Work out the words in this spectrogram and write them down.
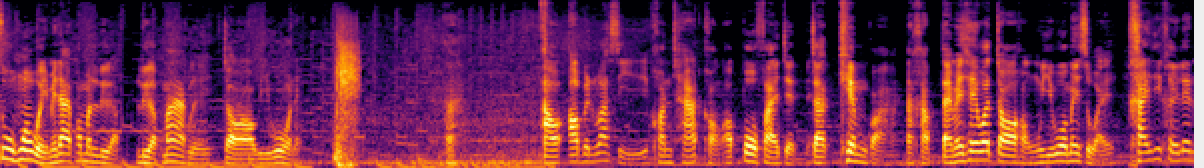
สู้หัวเว่ยไม่ได้เพราะมันเหลือบเหลือบมากเลยจอ vivo เนี่ย เอาเอาเป็นว่าสีคอนทราสต์ของ oppo find 7 จะเข้มกว่านะครับ แต่ไม่ใช่ว่าจอของ vivo ไม่สวย ใครที่เคยเล่น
